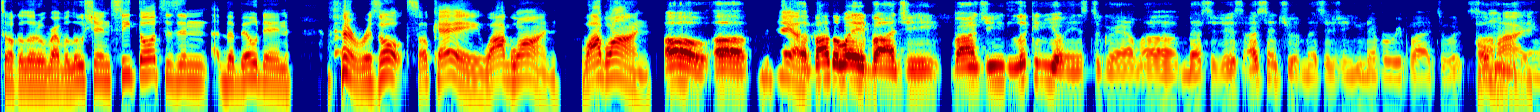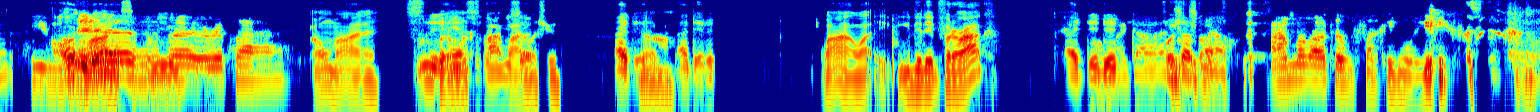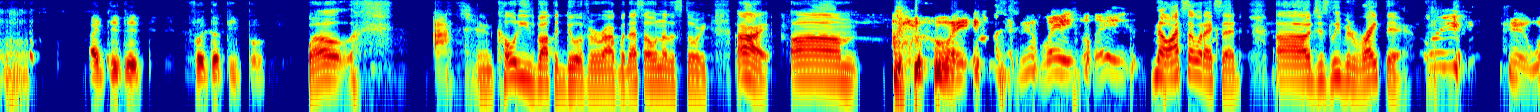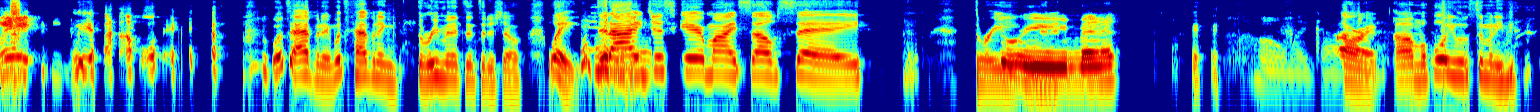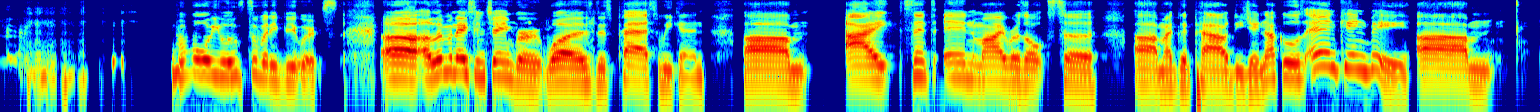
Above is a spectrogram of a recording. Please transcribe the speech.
talk a little revolution. See thoughts is in the building. Results, okay. Wagwan, Wagwan. Oh, uh, Yeah. Uh, by the way, Bonji, Bonji, look in your Instagram uh messages. I sent you a message and you never replied to it. Oh my. You Oh, never never answer from you. reply. oh my. I'm gonna need Put an 'em answer from you. why So don't you? I did. Oh. I did it. Wow, you did it for the Rock? I did oh it. god. for the no. I'm about to fucking leave. I did it for the people. Well, ah, and Cody's about to do it for the Rock, but that's a whole nother story. All right. Um, wait, wait, wait, no, I said what I said. Uh, just leave it right there. wait, wait. Yeah, wait. What's happening? What's happening three minutes into the show? Wait, did I just hear myself say three? minutes? Three minutes. Oh my god. All right. Um, before you lose too many, before you lose too many viewers, uh, Elimination Chamber was this past weekend. Um, I sent in my results to uh my good pal DJ Knuckles and King V. Um,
